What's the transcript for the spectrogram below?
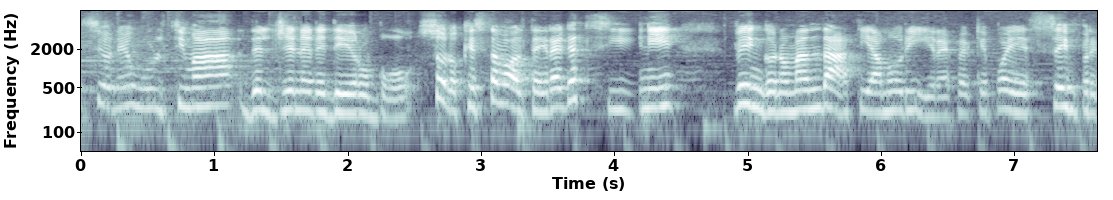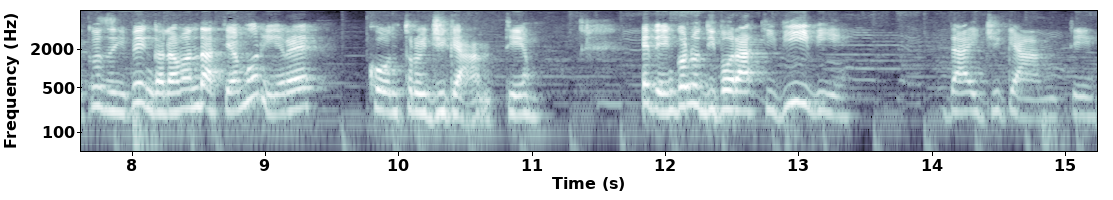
un'evoluzione ultima del genere dei robot, solo che stavolta i ragazzini vengono mandati a morire, perché poi è sempre così, vengono mandati a morire contro i giganti e vengono divorati vivi dai giganti.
